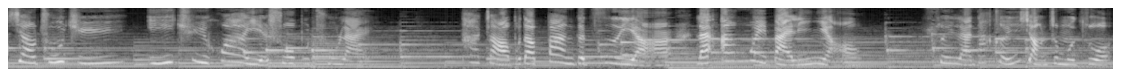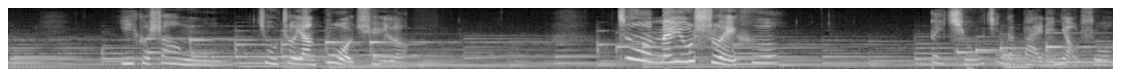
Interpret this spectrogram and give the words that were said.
小雏菊一句话也说不出来，它找不到半个字眼儿来安慰百灵鸟。虽然它很想这么做，一个上午就这样过去了。这没有水喝，被囚禁的百灵鸟说：“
